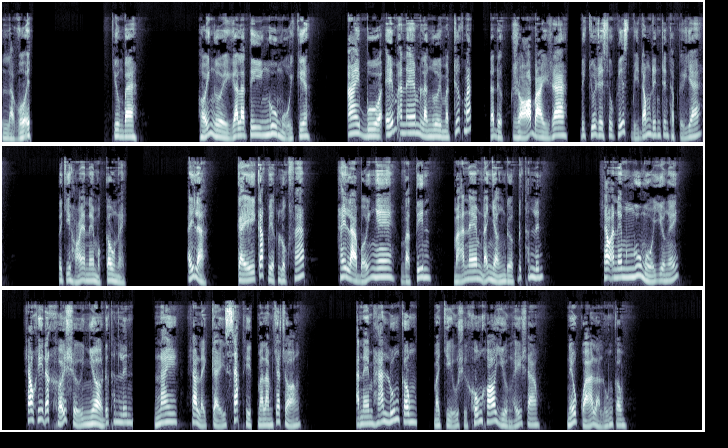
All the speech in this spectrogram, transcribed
là vô ích. Chương 3 Hỏi người Galati ngu muội kia, ai bùa ếm anh em là người mà trước mắt đã được rõ bày ra Đức Chúa Giêsu Christ bị đóng đinh trên thập tự giá? Tôi chỉ hỏi anh em một câu này. Ấy là cậy các việc luật pháp hay là bởi nghe và tin mà anh em đã nhận được Đức Thánh Linh? Sao anh em ngu muội dường ấy? Sau khi đã khởi sự nhờ Đức Thánh Linh, nay sao lại cậy xác thịt mà làm cho trọn? Anh em há luống công mà chịu sự khốn khó dường ấy sao? Nếu quả là luống công.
